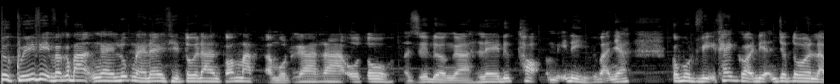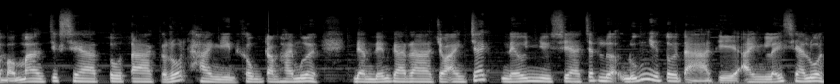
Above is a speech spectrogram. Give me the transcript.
Thưa quý vị và các bạn, ngay lúc này đây thì tôi đang có mặt ở một gara ô tô ở dưới đường à, Lê Đức Thọ, Mỹ Đình các bạn nhé. Có một vị khách gọi điện cho tôi là bảo mang chiếc xe Toyota Cross 2020 đem đến gara cho anh check. Nếu như xe chất lượng đúng như tôi tả thì anh lấy xe luôn.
